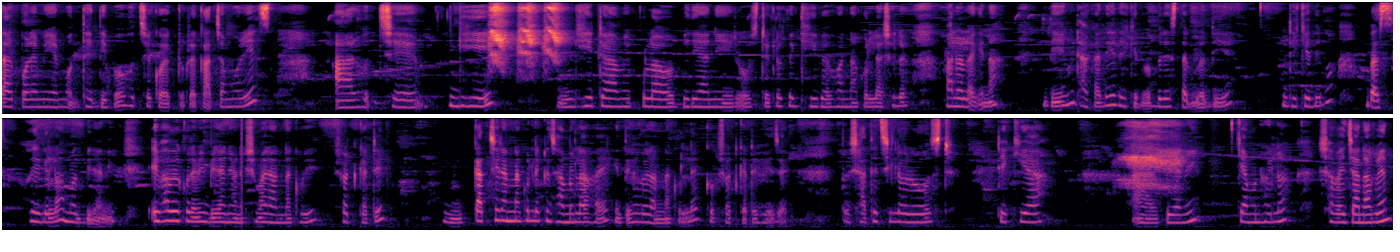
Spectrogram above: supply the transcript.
তারপরে আমি এর মধ্যে দিব হচ্ছে কয়েক টুকরা কাঁচামরিচ আর হচ্ছে ঘি। ঘিটা আমি পোলাও, বিরিয়ানি, রোস্ট এগুলোতে ঘি ব্যবহার না করলে আসলে ভালো লাগে না। দিয়ে আমি ঢাকা দিয়ে রেখে দেবো, বেরেস্তাগুলো দিয়ে ঢেকে দেব। বাস হয়ে গেল আমার বিরিয়ানি। এভাবে করে আমি বিরিয়ানি অনেক সময় রান্না করি শর্টকাটে। কাচ্চি রান্না করলে একটু ঝামেলা হয়, কিন্তু এভাবে রান্না করলে খুব শর্টকাটে হয়ে যায়। তো সাথে ছিল রোস্ট টিকিয়া আর বিরিয়ানি কেমন হইল সবাই জানাবেন।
